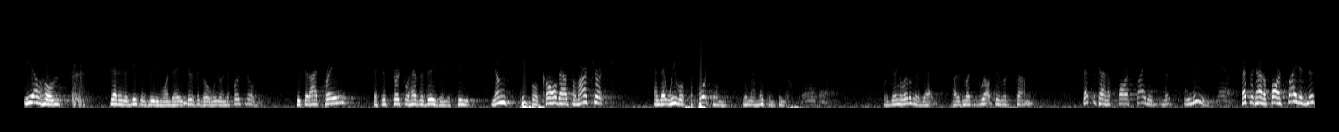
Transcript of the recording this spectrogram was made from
E.L. Holmes said in a deacons meeting one day, years ago, when we were in the first building, he said, I pray that this church will have the vision to see young people called out from our church and that we will support them in their mission field. We're doing a little bit of that, not as much as we ought to, but some. That's the kind of far-sightedness we need. Amen. That's the kind of far-sightedness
